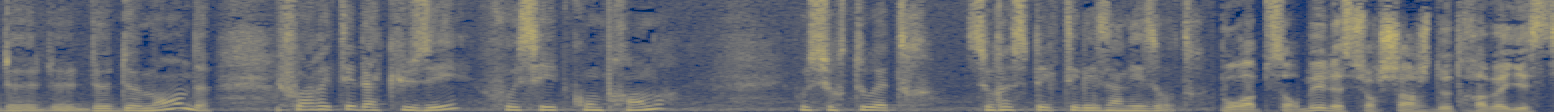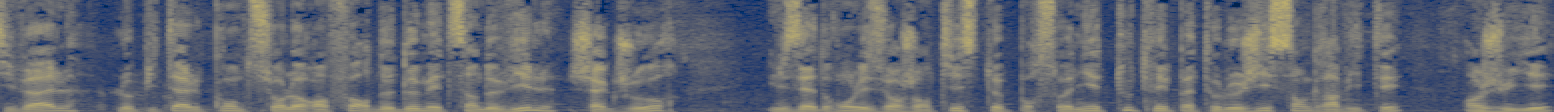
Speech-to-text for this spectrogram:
de demandes. Il faut arrêter d'accuser, il faut essayer de comprendre. Faut surtout être, se respecter les uns les autres. Pour absorber la surcharge de travail estivale, l'hôpital compte sur le renfort de deux médecins de ville chaque jour. Ils aideront les urgentistes pour soigner toutes les pathologies sans gravité en juillet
